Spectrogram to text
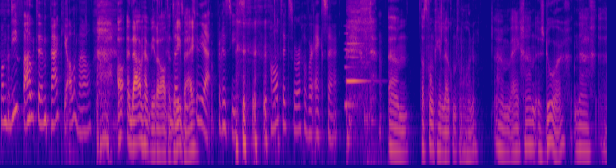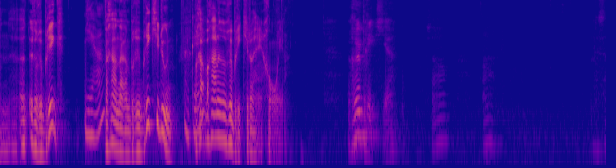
want die fouten maak je allemaal. Oh, en daarom heb je er altijd drie je- bij. Ja, precies. Altijd zorgen voor extra. Ehm, dat vond ik heel leuk om te horen. Ehm, wij gaan dus door naar een, eh, een, een rubriek. Ja, We gaan naar een rubriekje doen. We, gaan, we gaan er een rubriekje doorheen gooien. Rubriekje. Zo. Oh. Zo.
